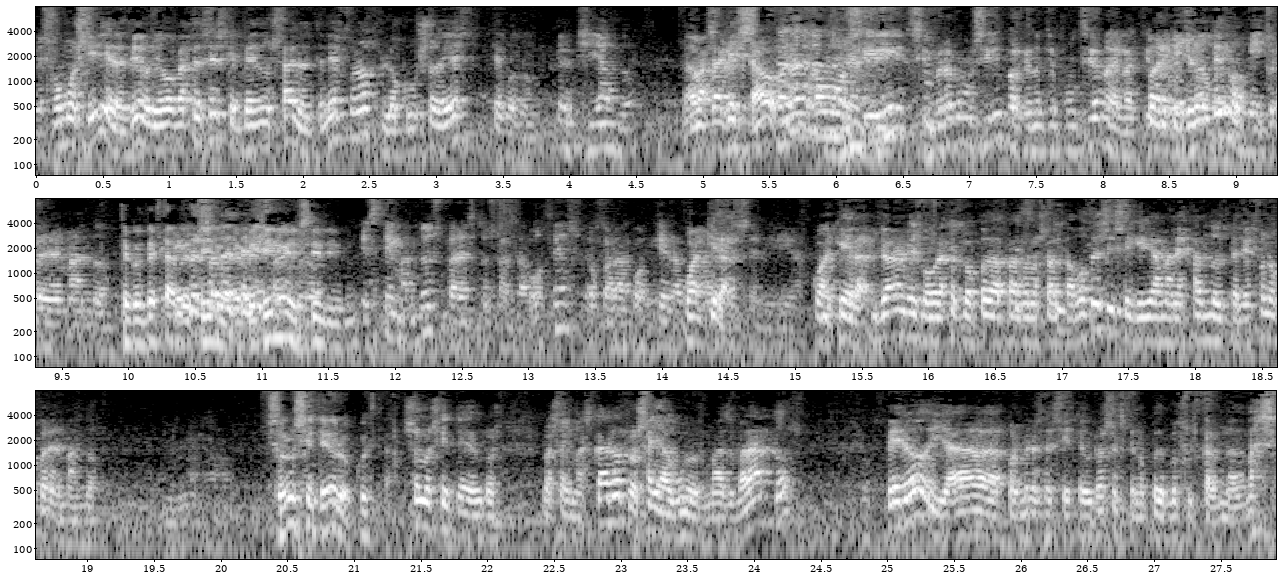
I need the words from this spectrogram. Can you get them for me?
es como Siri, es decir, lo único que haces es que en vez de usar el teléfono, lo que uso es el botón. Chillando. Lo que pasa es que, Si fuera como Siri, si fuera como Siri, ¿por qué no te funciona el activo? porque yo no tengo micro en el mando. Te contesta el vecino, el vecino y. Siri. ¿Este mando es para estos altavoces o para cualquiera? Cualquiera. Sería. Cualquiera. Yo ahora mismo, por ejemplo, puedo apagar los altavoces y seguiría manejando el teléfono con el mando. Solo 7 euros cuesta. Solo 7 euros. Los hay más caros, los hay algunos más baratos, pero ya por menos de 7 euros es que no podemos buscar nada más.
